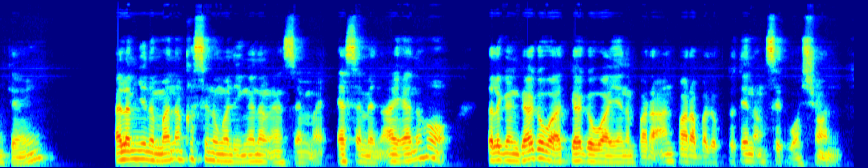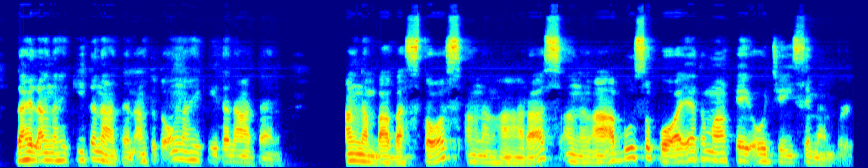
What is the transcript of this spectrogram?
Okay? Alam niyo naman ang kasinungalingan ng SM, SMNI. Ano ho? Talagang gagawa at gagawa yan ng paraan para baluktutin ang sitwasyon. Dahil ang nakikita natin, ang totoong nakikita natin, ang nambabastos, ang nanghaharas, ang nang-aabuso po ay itong mga KOJC member.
